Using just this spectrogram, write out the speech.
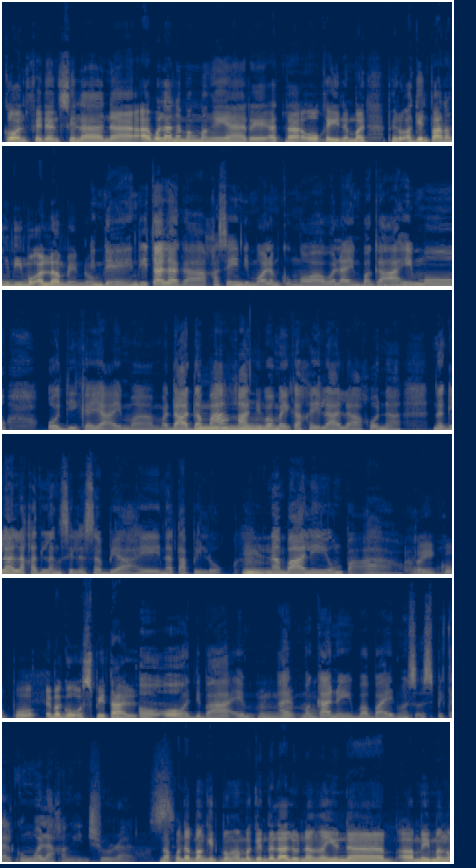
confident sila na ah, wala namang mangyayari at ah, okay naman. Pero again, parang hindi mo alam eh, no? Hindi, hindi talaga. Kasi hindi mo alam kung mawawala yung bagahe mo o di kaya ay ma- madadapa ka. Mm. Di ba may kakilala ako na naglalakad lang sila sa biyahe, natapilok. Mm-mm. Nabali yung paa. Aray ko po. Eh, mag-ospital. Oo, di ba? Mm, ah, ako. magkano yung babayad mo sa ospital kung wala kang insurance? Naku, nabanggit mo nga maganda lalo na ngayon na ah, may mga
